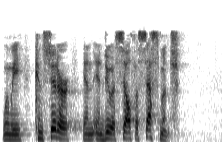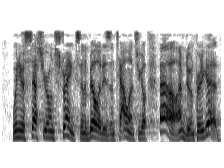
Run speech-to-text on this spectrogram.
When we consider and, and do a self assessment, when you assess your own strengths and abilities and talents, you go, oh, I'm doing pretty good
